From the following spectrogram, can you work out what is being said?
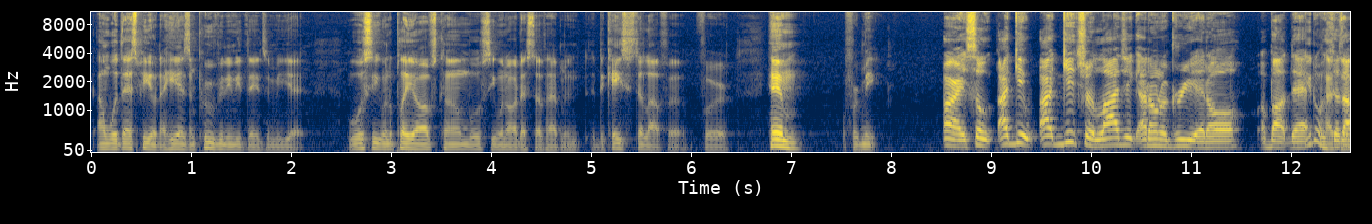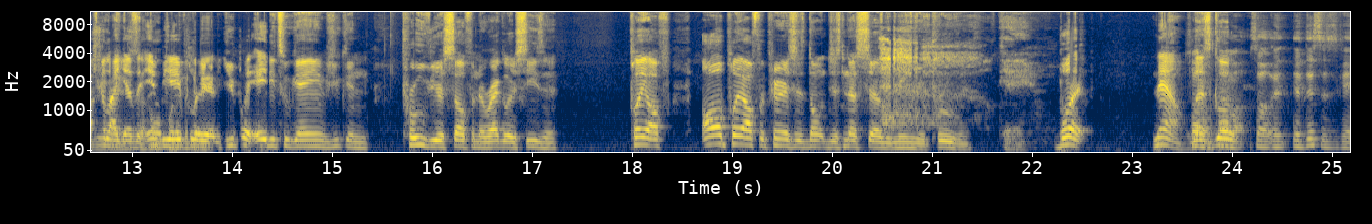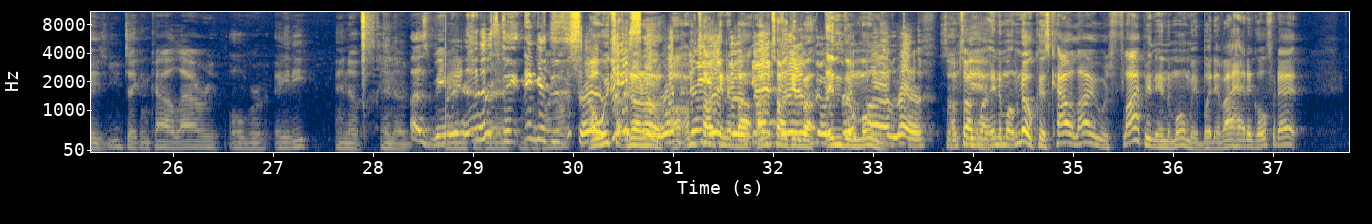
I'm with SP on that. He hasn't proven anything to me yet. We'll see when the playoffs come. We'll see when all that stuff happens. The case is still out for for him, for me. All right, so I get I get your logic. I don't agree at all about that You don't have because to I agree, feel like man. as an It's the whole point NBA player, you play 82 games, you can prove yourself in the regular season. Playoff all playoff appearances don't just necessarily mean you're proven. Okay. But now So let's go. So if, if this is the case, you taking Kyle Lowry over AD in a in a Let's be fantasy realistic. Niggas playoff? Oh, we talk- no, no, One I'm talking about- I'm talking about in the moment. So, I'm talking yeah. about in the moment. No, because Kyle Lowry was flopping in the moment. But if I had to go for that,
